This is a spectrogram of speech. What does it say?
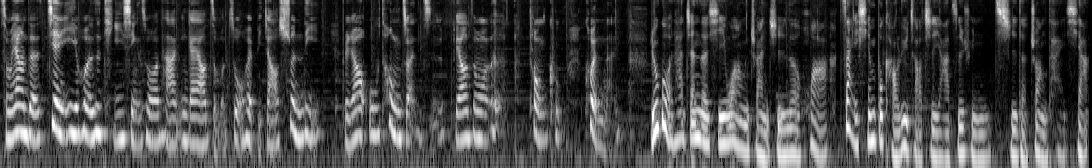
什么样的建议或者是提醒，说他应该要怎么做会比较顺利，比较无痛转职，不要这么痛苦困难？如果他真的希望转职的话，在先不考虑找职涯咨询师的状态下，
